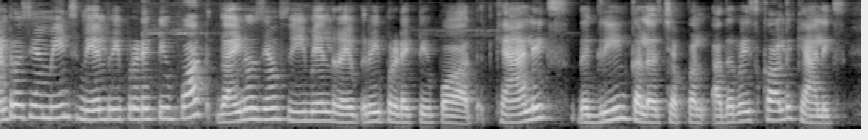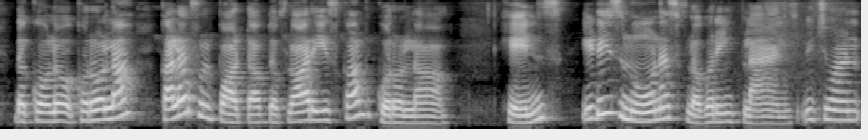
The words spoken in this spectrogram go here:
Androecium means male reproductive part. Gynoecium female re reproductive part. Calyx, the green color chapel, otherwise called calyx. The corolla, colorful part of the flower is called corolla. Hence, it is known as flowering plants. Which one?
